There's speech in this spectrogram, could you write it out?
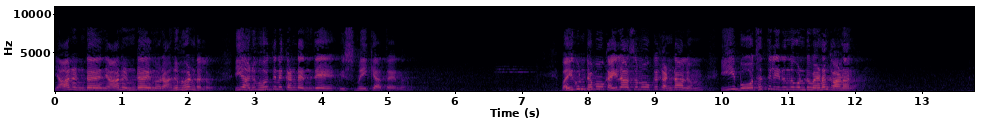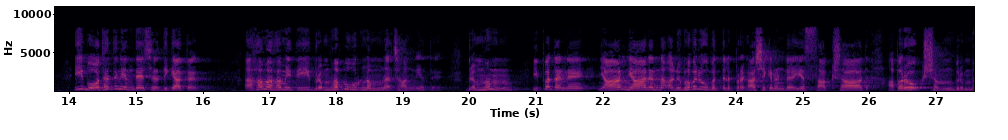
ഞാനുണ്ട് ഞാനുണ്ട് എന്നൊരു അനുഭവം ഉണ്ടല്ലോ. ഈ അനുഭവത്തിനെ കണ്ട് എന്തേ വിസ്മയിക്കാത്ത എന്നാണ്. വൈകുണ്ഠമോ കൈലാസമോ ഒക്കെ കണ്ടാലും ഈ ബോധത്തിൽ ഇരുന്നു കൊണ്ട് വേണം കാണാൻ. ഈ ബോധത്തിന് എന്തേ ശ്രദ്ധിക്കാത്ത? അഹമഹമിതി ബ്രഹ്മപൂർണം നചാന്യത്ത് ബ്രഹ്മം ഇപ്പൊ തന്നെ ഞാൻ ഞാൻ എന്ന അനുഭവ രൂപത്തിൽ പ്രകാശിക്കുന്നുണ്ട്. യസ് സാക്ഷാത് അപരോക്ഷം ബ്രഹ്മ.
